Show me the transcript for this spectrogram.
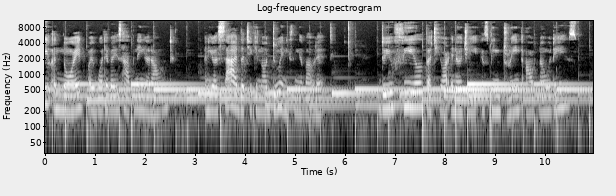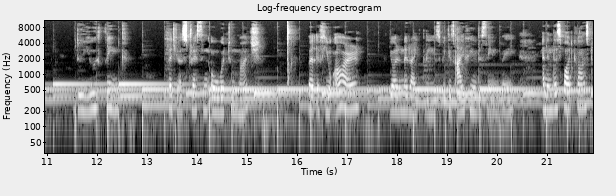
feel annoyed by whatever is happening around and you are sad that you cannot do anything about it? Do you feel that your energy is being drained out nowadays? Do you think that you are stressing over too much? Well, if you are, you're in the right place because I feel the same way. And in this podcast,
